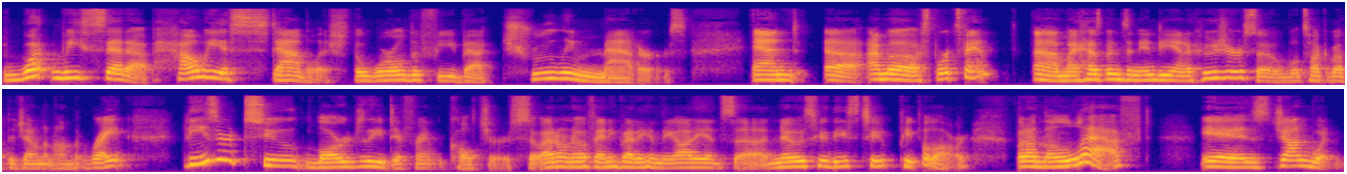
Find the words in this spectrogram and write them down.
What we set up, how we establish the world of feedback truly matters. And uh, I'm a sports fan. Uh, my husband's an Indiana Hoosier, so we'll talk about the gentleman on the right. These are two largely different cultures. So I don't know if anybody in the audience uh, knows who these two people are, but on the left is John Wooden.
